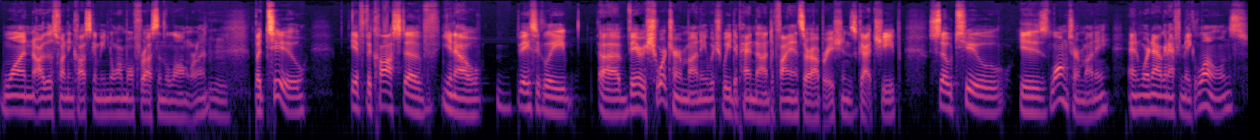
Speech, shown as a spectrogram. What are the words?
one, are those funding costs going to be normal for us in the long run? Mm-hmm. But two, if the cost of, you know, basically uh, very short term money, which we depend on to finance our operations, got cheap, so too is long term money. And we're now going to have to make loans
